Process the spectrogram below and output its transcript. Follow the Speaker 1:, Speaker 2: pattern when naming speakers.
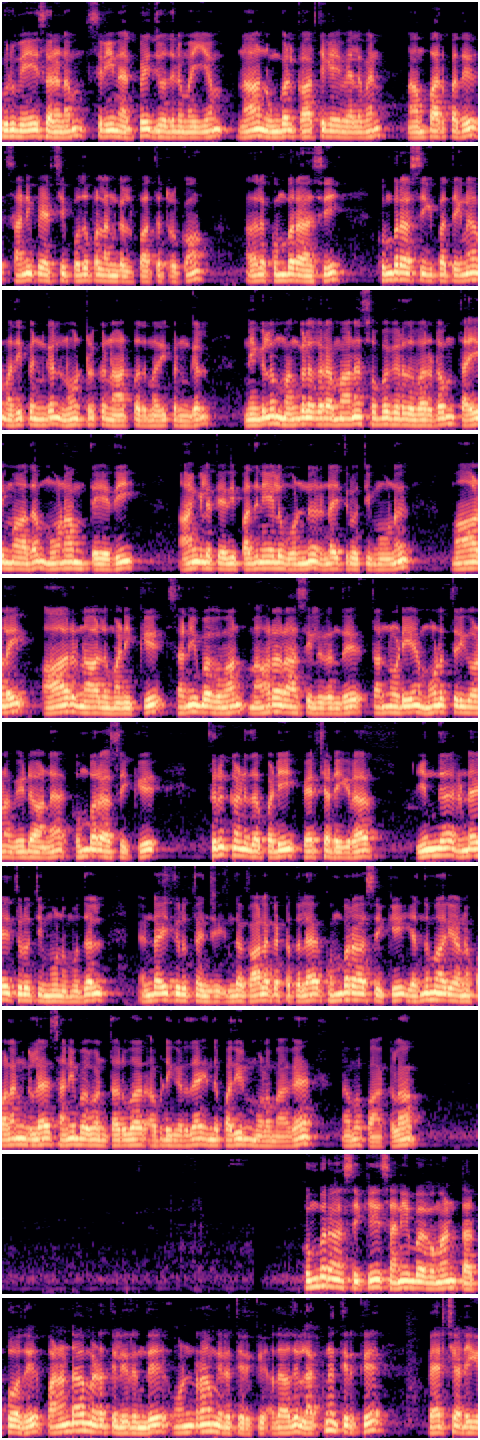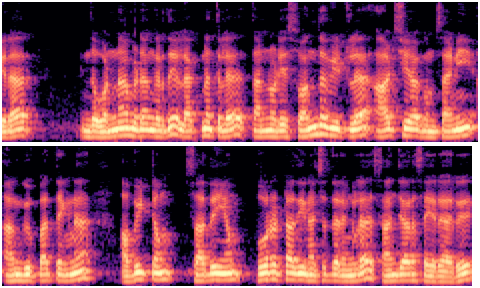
Speaker 1: குருவே சரணம். ஸ்ரீ நட்பை ஜோதிட மையம். நான் உங்கள் கார்த்திகை வேலவன். நாம் பார்ப்பது சனி பயிற்சி பொது பலன்கள் பார்த்துட்ருக்கோம். அதில் கும்பராசி. கும்பராசிக்கு பார்த்தீங்கன்னா மதிப்பெண்கள் நூற்றுக்கு நாற்பது மதிப்பெண்கள். நிகழும் மங்களகரமான சுபகிருத வருடம் தை மாதம் மூணாம் தேதி ஆங்கில தேதி பதினேழு ஒன்று ரெண்டாயிரத்தி இருபத்தி மூணு. மாலை ஆறு நாலு மணிக்கு சனி பகவான் மகர ராசியிலிருந்து தன்னுடைய மூலத்திரிகோண வீடான கும்பராசிக்கு திருக்கணிதப்படி பயிற்சி அடைகிறார். இந்த ரெண்டாயிரத்தி இருபத்தி மூணு முதல் ரெண்டாயிரத்தி இருபத்தஞ்சு இந்த காலகட்டத்தில் கும்பராசிக்கு எந்த மாதிரியான பலன்களை சனி பகவான் தருவார் அப்படிங்கிறத இந்த பதிவின் மூலமாக நம்ம பார்க்கலாம். கும்பராசிக்கு சனி பகவான் தற்போது பன்னெண்டாம் இடத்திலிருந்து ஒன்றாம் இடத்திற்கு அதாவது லக்னத்திற்கு பயிற்சி அடைகிறார். இந்த ஒன்றாம் இடங்கிறது லக்னத்தில் தன்னுடைய சொந்த வீட்டில் ஆட்சியாகும் சனி அங்கு பார்த்தீங்கன்னா அவிட்டம் சதயம் பூரட்டாதி நட்சத்திரங்களை சஞ்சாரம் செய்கிறாரு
